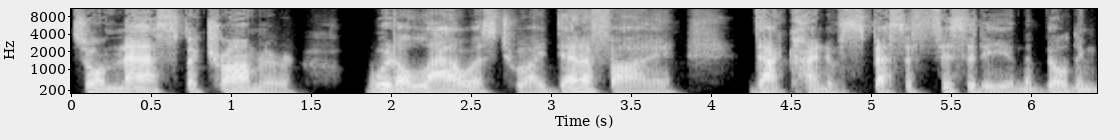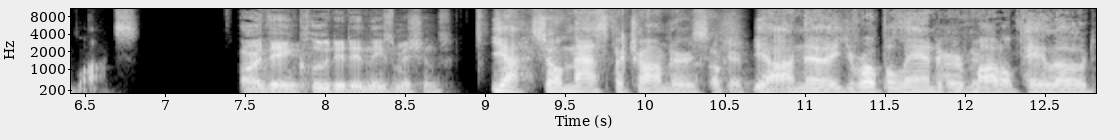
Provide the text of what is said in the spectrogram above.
So a mass spectrometer would allow us to identify that kind of specificity in the building blocks. are they included in these missions? Yeah, so mass spectrometers, Okay, yeah, on the Europa lander Okay. model payload,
